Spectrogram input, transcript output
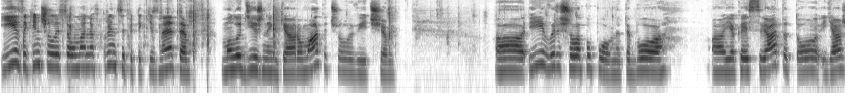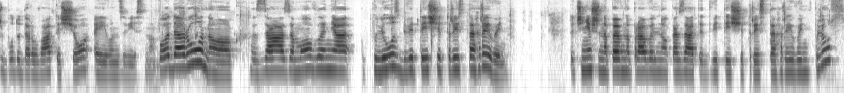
І закінчилися у мене, в принципі, такі, знаєте, молодіжненькі аромати чоловічі. Е, і вирішила поповнити, бо якесь свято, то я ж буду дарувати що Avon, звісно. Подарунок за замовлення плюс 2300 гривень. Точніше, напевно, правильно казати 2300 гривень плюс.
